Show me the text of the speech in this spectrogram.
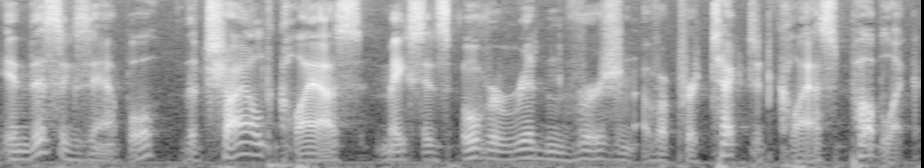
in this example, the child class makes its overridden version of a protected class public.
